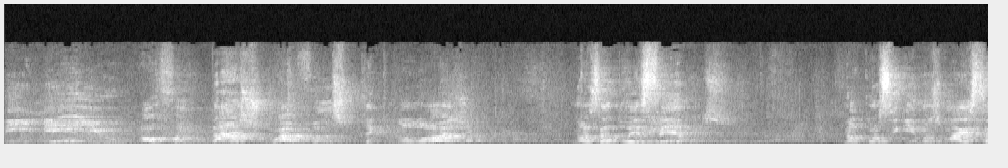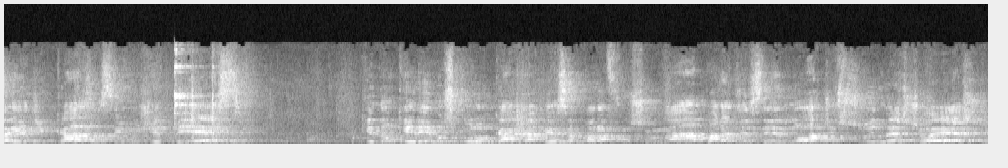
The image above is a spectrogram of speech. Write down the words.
em meio ao fantástico avanço tecnológico, nós adoecemos. Não conseguimos mais sair de casa sem um GPS, porque não queremos colocar a cabeça para funcionar, para dizer norte, sul, leste, oeste.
